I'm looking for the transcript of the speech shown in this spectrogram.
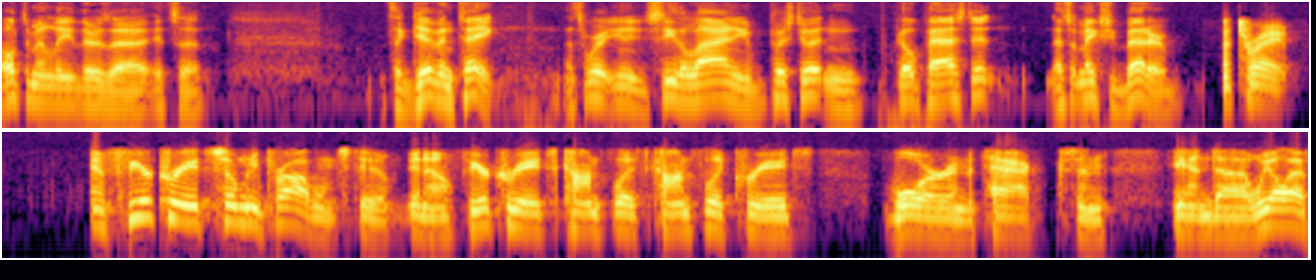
ultimately, there's a it's a it's a give and take. That's where you, see the line, you push to it and go past it. That's what makes you better. That's right. And fear creates so many problems too. You know, fear creates conflict. Conflict creates war and attacks, and and uh, we all have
